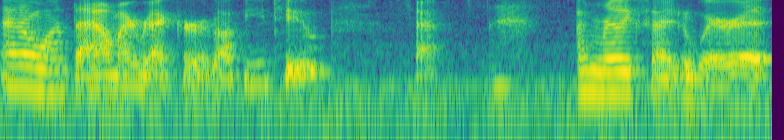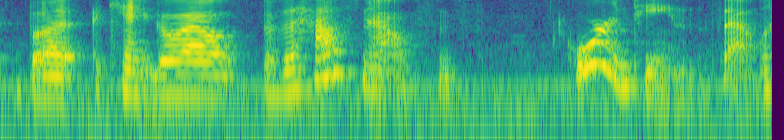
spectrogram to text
I don't want that on my record off YouTube. So I'm really excited to wear it, but I can't go out of the house now since quarantine. So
